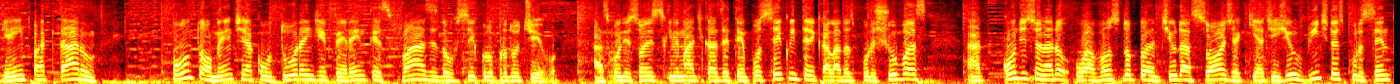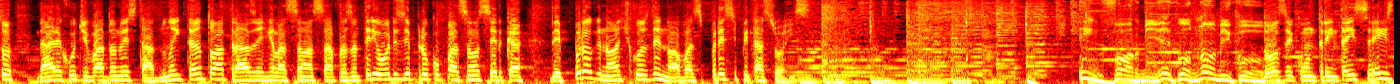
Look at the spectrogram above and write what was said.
que impactaram pontualmente a cultura em diferentes fases do ciclo produtivo. As condições climáticas de tempo seco intercaladas por chuvas a condicionar o avanço do plantio da soja, que atingiu 22% da área cultivada no estado. No entanto, há atraso em relação às safras anteriores e preocupação acerca de prognósticos de novas precipitações. Informe Econômico. 12 com 36.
